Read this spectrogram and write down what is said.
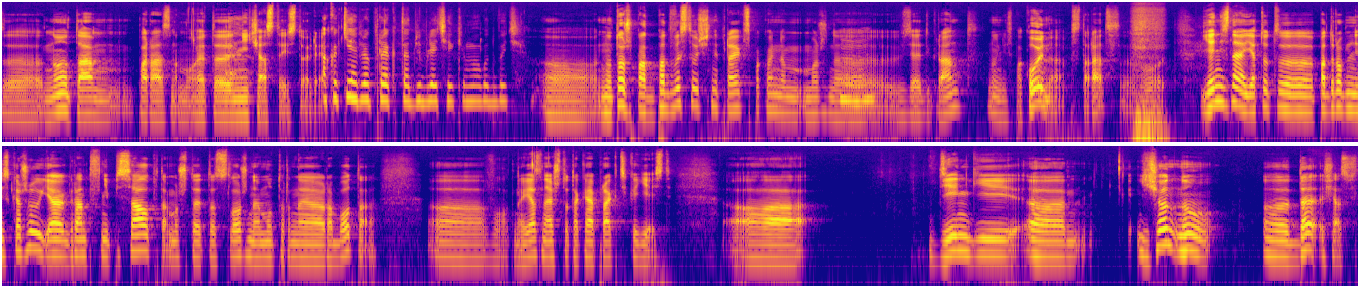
э, Но там по-разному. Это нечастая история. А какие, например, проекты от библиотеки могут быть? А, Ну, тоже под, под выставочный проект спокойно можно Мгм. взять грант. Ну, не спокойно, а постараться. Вот. Я не знаю, я тут э, подробно не скажу. Я грантов не писал, потому что это сложная, муторная работа. А, Вот. Но я знаю, что такая практика есть. А, Деньги... Еще, ну, э, да, сейчас.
